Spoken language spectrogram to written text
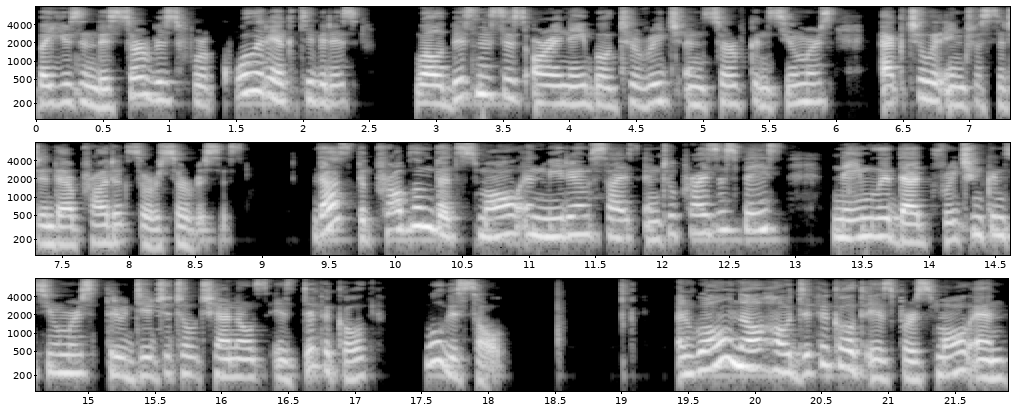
by using this service for quality activities while businesses are enabled to reach and serve consumers actually interested in their products or services. Thus, the problem that small and medium sized enterprises face, namely that reaching consumers through digital channels is difficult, will be solved. And we all know how difficult it is for small and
